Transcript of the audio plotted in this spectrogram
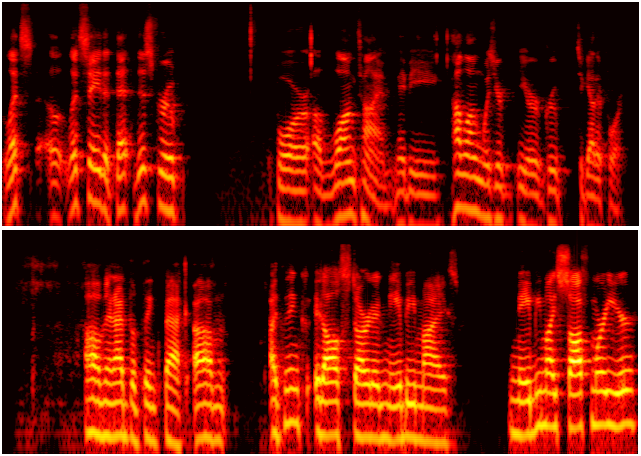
let's uh, let's say that that this group for a long time, maybe how long was your your group together for? oh man i have to think back um i think it all started maybe my maybe my sophomore year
